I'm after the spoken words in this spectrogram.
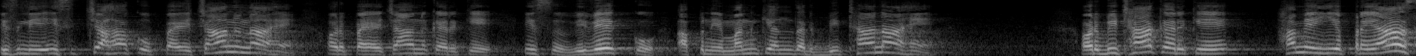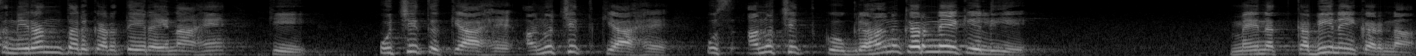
इसलिए इस चाह को पहचानना है और पहचान करके इस विवेक को अपने मन के अंदर बिठाना है। और बिठा करके हमें ये प्रयास निरंतर करते रहना है कि उचित क्या है, अनुचित क्या है, उस अनुचित को ग्रहण करने के लिए मेहनत कभी नहीं करना।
